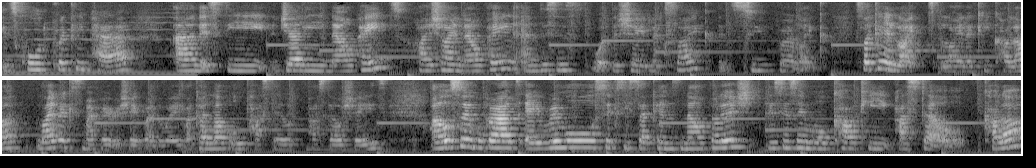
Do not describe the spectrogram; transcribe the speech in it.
it's called Prickly Pear and it's the Jelly Nail Paint, High Shine Nail Paint and this is what the shade looks like. It's super like, it's like a light lilac-y colour. Lilac is my favourite shade by the way, like I love all pastel, pastel shades. I also grabbed a Rimmel 60 Seconds Nail Polish. This is a more khaki pastel colour.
